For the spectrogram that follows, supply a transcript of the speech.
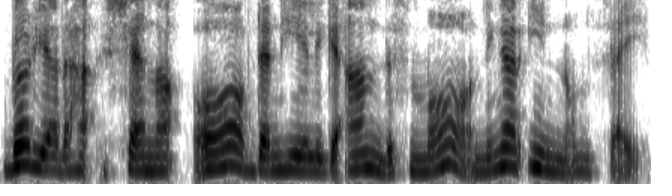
började han känna av den helige Andes maningar inom sig.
